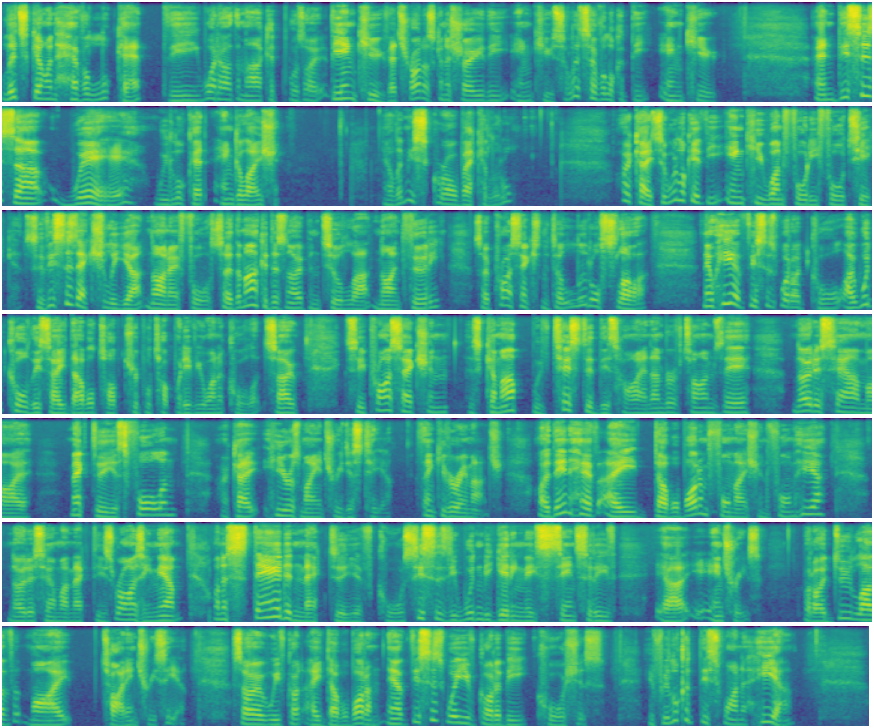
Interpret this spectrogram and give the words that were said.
Let's go and have a look at the what other market was I the NQ that's right I was going to show you the NQ so let's have a look at the NQ and this is uh, where we look at angulation. Now let me scroll back a little okay so we'll look at the NQ 144 tick. So this is actually uh, 904 so the market doesn't open till uh, 930 so price action is a little slower. Now here this is what I'd call I would call this a double top triple top whatever you want to call it. So see price action has come up. We've tested this high a number of times there. Notice how my MACD has fallen. Okay here is my entry just here. Thank you very much. I then have a double bottom formation form here notice how my MACD is rising. Now on a standard MACD of course this is you wouldn't be getting these sensitive uh, entries but I do love my tight entries here. So we've got a double bottom. Now this is where you've got to be cautious. If we look at this one here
